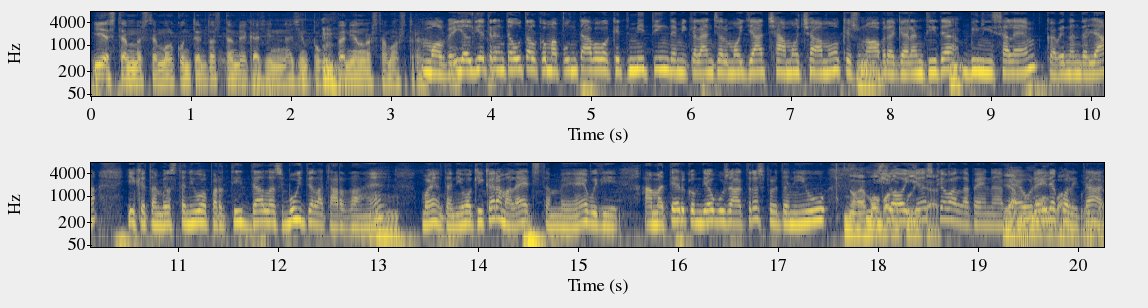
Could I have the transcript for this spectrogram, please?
I estem, estem molt contents doncs, també que hagin, hagin pogut venir a la nostra mostra. Molt bé, i el dia 31, tal com apuntàveu, aquest míting de Miquel Àngel Mollà, Chamo Chamo, que és una obra garantida, Vinissalem, que venen d'allà, i que també els teniu a partir de les 8 de la tarda, eh? Bueno, teniu aquí caramelets, també, eh? Vull dir, amateur, com dieu vosaltres, però teniu No, hi ha molt bona joies qualitat. que val la pena Hi ha veure i de qualitat.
